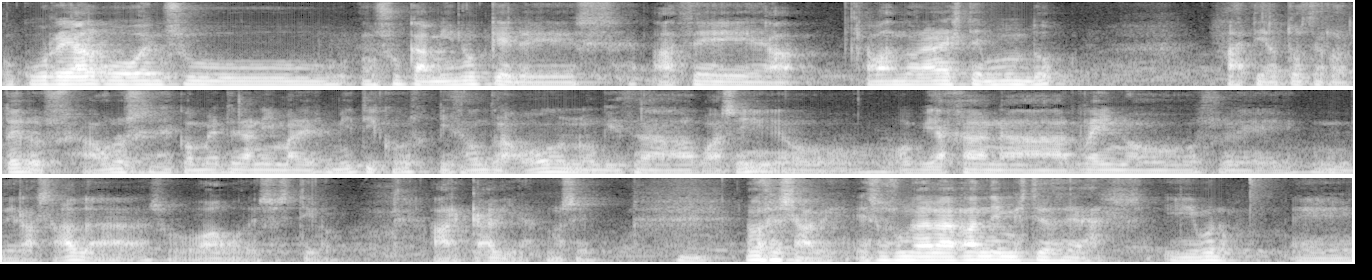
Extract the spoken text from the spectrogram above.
ocurre algo en su, en su camino que les hace abandonar este mundo hacia otros derroteros. Algunos se convierten en animales míticos, quizá un dragón o quizá algo así, o, o viajan a reinos eh, de las hadas o algo de ese estilo. Arcadia, no sé. No se sabe. Eso es una de las grandes misterios de Ars. Y bueno, eh,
